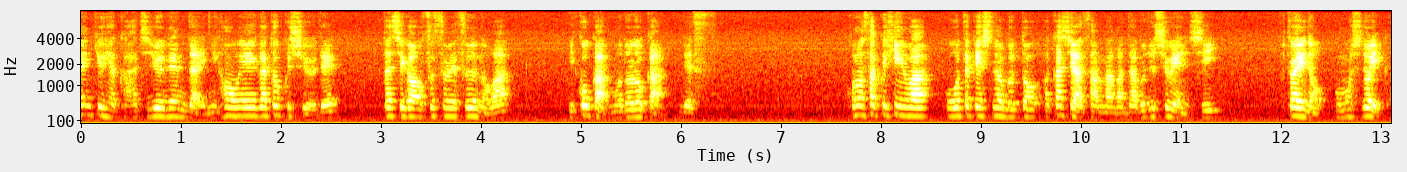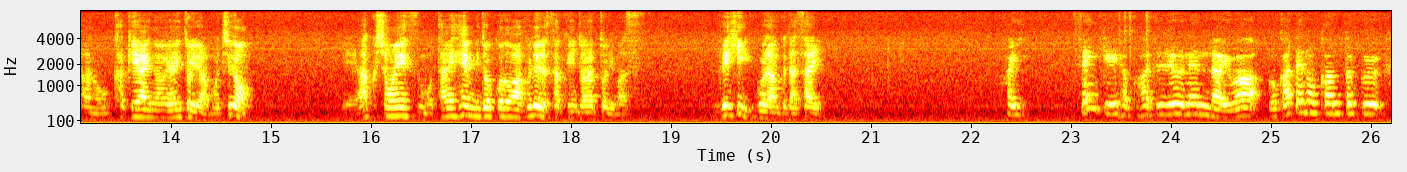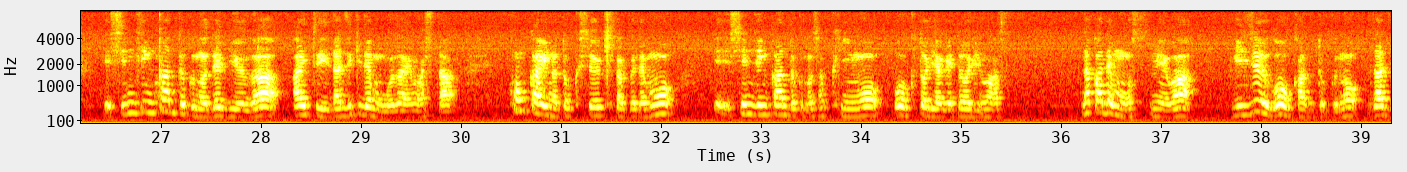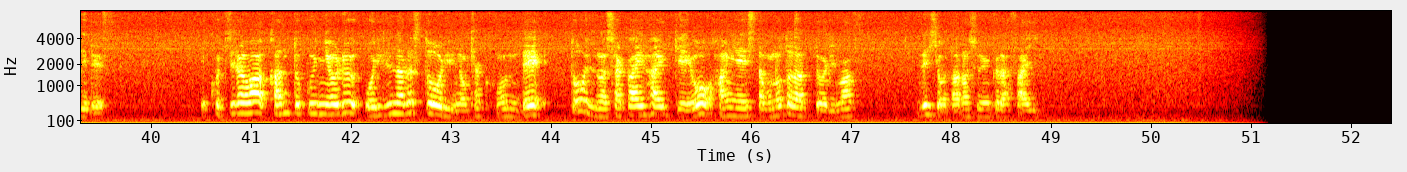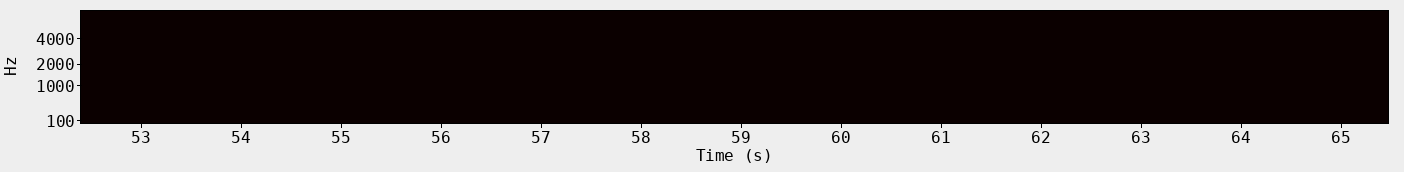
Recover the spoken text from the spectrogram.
1980年代日本映画特集で私がおすすめするのは「行こか戻ろか」です。この作品は大竹しのぶと明石家さんまがダブル主演し2人の面白いあの掛け合いのやり取りはもちろんアクション演出も大変見どころあふれる作品となっております。ぜひご覧ください。はい。1980年代は若手の監督新人監督のデビューが相次いだ時期でもございました。今回の特集企画でも新人監督の作品を多く取り上げております。中でもおすすめは李十剛監督の「ザジ」です。こちらは監督によるオリジナルストーリーの脚本で当時の社会背景を反映したものとなっております。ぜひお楽しみください。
